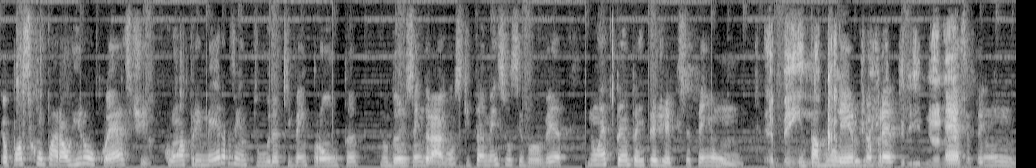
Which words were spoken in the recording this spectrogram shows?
eu posso comparar o Hero Quest com a primeira aventura que vem pronta no Dungeons and Dragons, que também, se você for ver, não é tanto RPG, que você tem um, É bem um tabuleiro já pré... trilho, né? É, você tem um,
